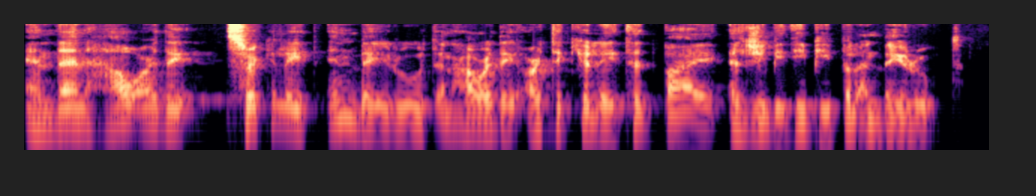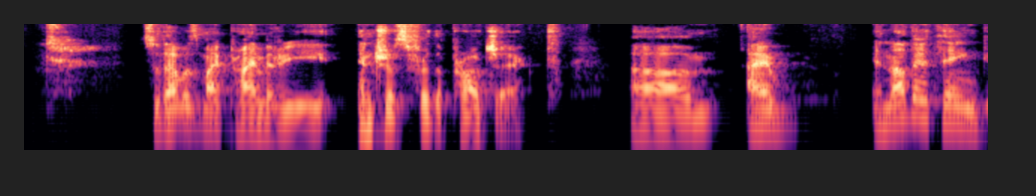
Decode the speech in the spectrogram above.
And then how are they circulate in Beirut and how are they articulated by LGBT people in Beirut? So that was my primary interest for the project. Um, I another thing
